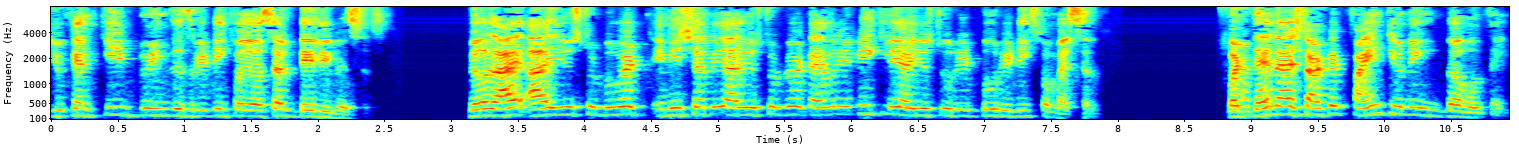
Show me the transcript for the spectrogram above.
you can keep doing this reading for yourself daily basis. Because I, I used to do it initially, I used to do it every weekly, I used to read two readings for myself. But then I started fine tuning the whole thing.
